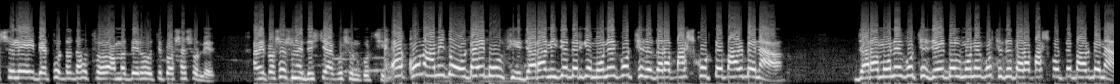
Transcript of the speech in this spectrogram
আসলে এই ব্যর্থতাটা হচ্ছে আমাদের হচ্ছে প্রশাসনের। আমি প্রশাসনের দৃষ্টি আকর্ষণ করছি। এখন আমি তো ওটাই বলছি, যারা নিজেদেরকে মনে করছে যে তারা পাশ করতে পারবে না যারা মনে করছে, যে দল মনে করছে যে তারা পাশ করতে পারবে না,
